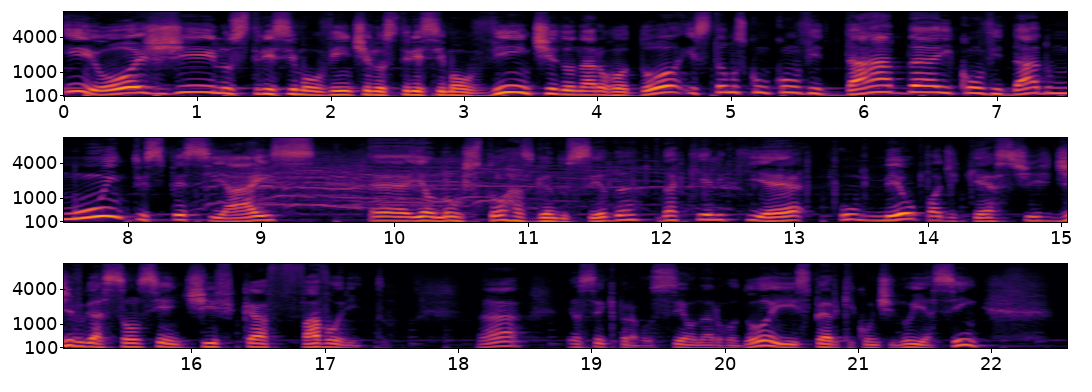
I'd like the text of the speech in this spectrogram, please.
E hoje, ilustríssimo ouvinte, ilustríssimo ouvinte do Naruhodô, estamos com convidada e convidado muito especiais. É, e eu não estou rasgando seda daquele que é o meu podcast divulgação científica favorito. Ah, eu sei que para você é o Naruhodô e espero que continue assim,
